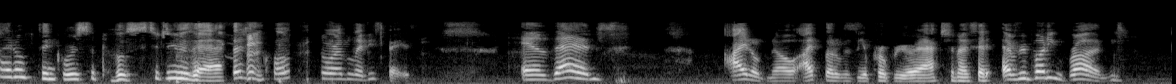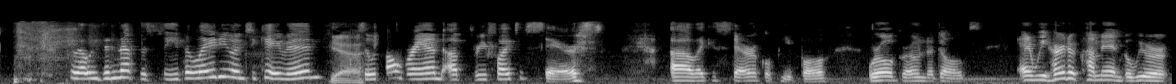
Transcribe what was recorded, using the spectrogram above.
"I don't think we're supposed to do that." Then she closed the door in the lady's face, and then I don't know. I thought it was the appropriate reaction. I said, "Everybody run." so that we didn't have to see the lady when she came in. Yeah. So we all ran up three flights of stairs, uh, like hysterical people. We're all grown adults. And we heard her come in, but we were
